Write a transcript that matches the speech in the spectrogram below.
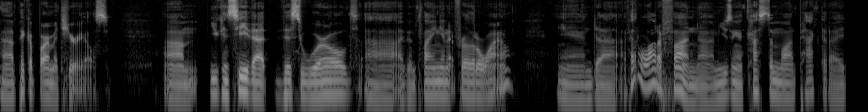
uh, pick up our materials. Um, you can see that this world uh, I've been playing in it for a little while, and uh, I've had a lot of fun. I'm using a custom mod pack that I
